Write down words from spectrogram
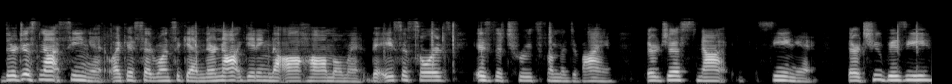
they're just not seeing it. Like I said, once again, they're not getting the aha moment. The Ace of Swords is the truth from the divine. They're just not seeing it. They're too busy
